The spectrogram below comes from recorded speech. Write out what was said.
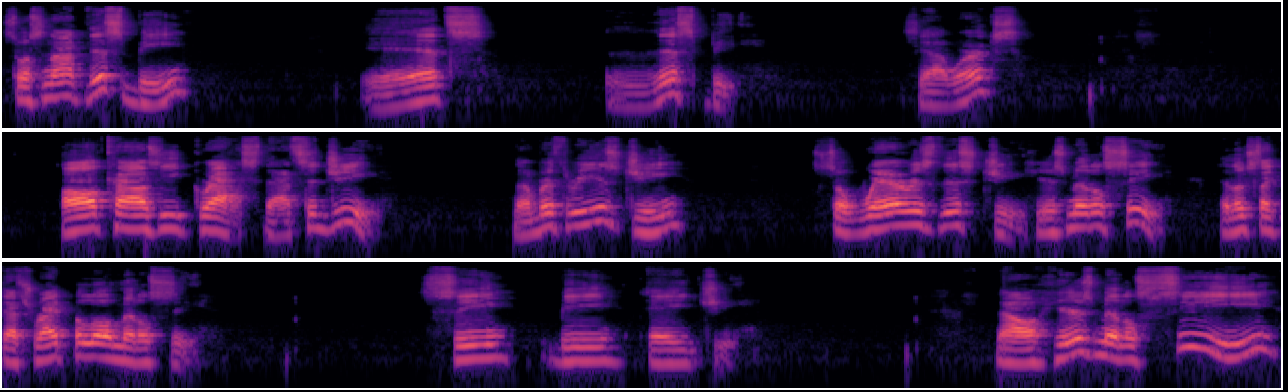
So it's not this B, it's this B. See how it works? All cows eat grass. That's a G. Number three is G. So where is this G? Here's middle C. It looks like that's right below middle C. C, B, A, G. Now here's middle C,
